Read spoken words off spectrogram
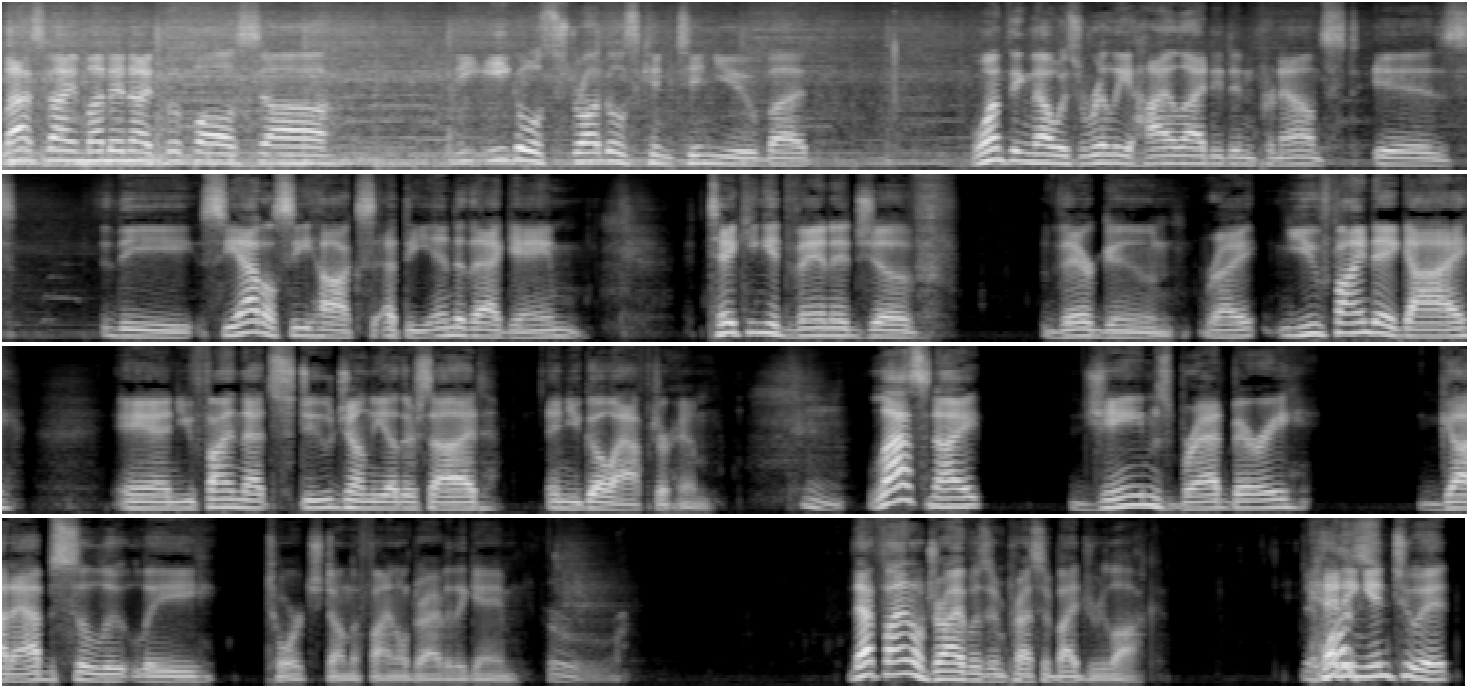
Last night, Monday Night Football saw the Eagles' struggles continue, but one thing that was really highlighted and pronounced is the Seattle Seahawks at the end of that game taking advantage of their goon, right? You find a guy and you find that stooge on the other side and you go after him. Hmm. Last night, James Bradberry got absolutely torched on the final drive of the game. That final drive was impressive by Drew Lock. Heading was. into it,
